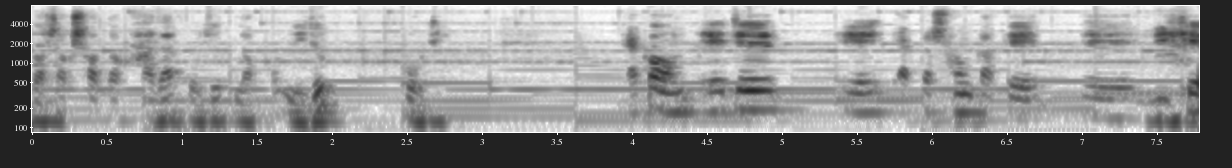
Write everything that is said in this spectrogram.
দশক, শতক, হাজার, অযুত, লক্ষ, নিযুত, কোটি। এখন এই যে এই একটা সংখ্যাকে লিখে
